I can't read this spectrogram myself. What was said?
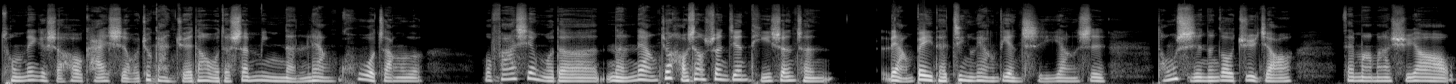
从那个时候开始，我就感觉到我的生命能量扩张了。我发现我的能量就好像瞬间提升成两倍的净量电池一样，是同时能够聚焦在妈妈需要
